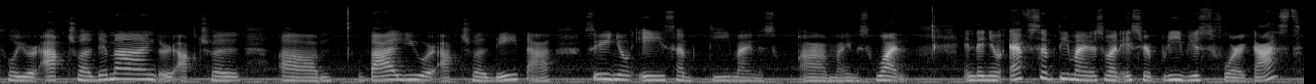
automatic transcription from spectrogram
So, your actual demand or actual um, value or actual data. So, yun yung A sub t minus, uh, minus 1. And then, yung F sub t minus 1 is your previous forecast.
